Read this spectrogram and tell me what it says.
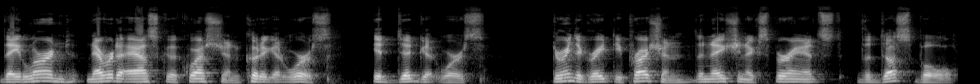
They learned never to ask the question, could it get worse? It did get worse. During the Great Depression, the nation experienced the Dust Bowl,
